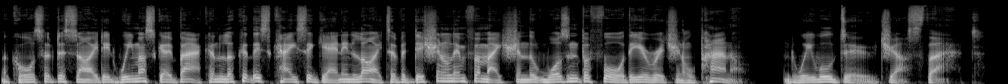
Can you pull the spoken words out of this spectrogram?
The courts have decided we must go back and look at this case again in light of additional information that wasn't before the original panel, and we will do just that.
